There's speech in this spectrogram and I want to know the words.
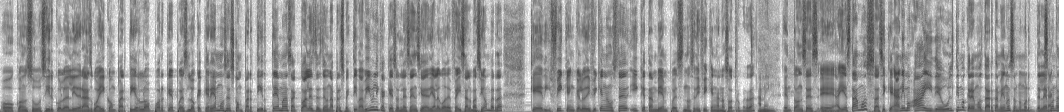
o con su círculo de liderazgo ahí compartirlo porque pues lo que queremos es compartir temas actuales desde una perspectiva bíblica, que eso es la esencia de diálogo de fe y salvación, ¿verdad? Que edifiquen, que lo edifiquen a usted y que también pues nos edifiquen a nosotros, ¿verdad? Amén. Entonces, eh, ahí estamos. Así que ánimo. Ah, y de último, queremos dar también nuestro número de teléfono.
